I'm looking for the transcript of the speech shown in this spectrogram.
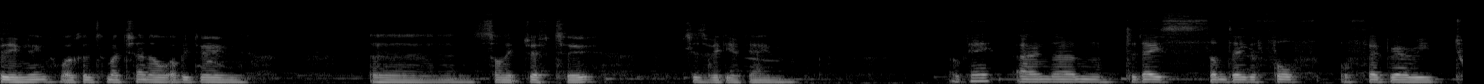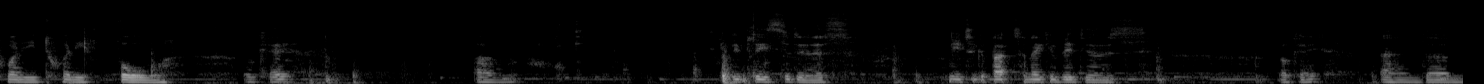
Good evening, welcome to my channel. I'll be doing uh, Sonic Drift 2, which is a video game. Okay, and um, today's Sunday the 4th of February 2024. Okay. Um, I'll be pleased to do this. Need to get back to making videos. Okay, and um,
